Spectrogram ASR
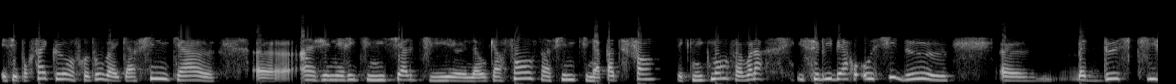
Et c'est pour ça qu'on se retrouve avec un film qui a euh, un générique initial qui n'a aucun sens, un film qui n'a pas de fin techniquement. Enfin voilà, il se libère aussi de bah, de ce qui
